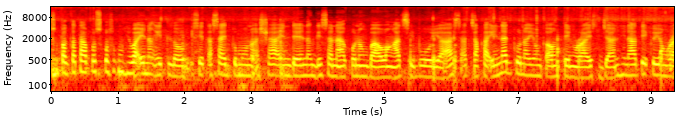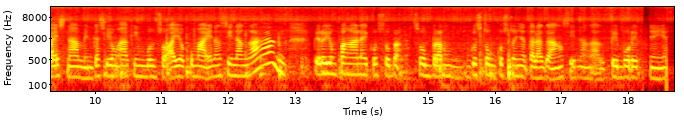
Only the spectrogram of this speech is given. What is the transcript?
So, pagkatapos ko kung hiwain ng itlog, isit aside ko muna siya. And then, naggisa na ako ng bawang at sibuyas. At saka, inad ko na yung counting rice dyan. Hinati ko yung rice namin kasi yung aking bunso ayaw kumain ng sinangag. Pero yung panganay ko, sobrang, sobrang gustong gusto niya talaga ang sinangag. Favorite niya yan.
